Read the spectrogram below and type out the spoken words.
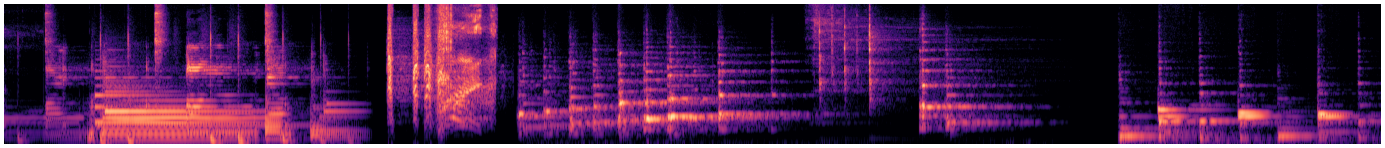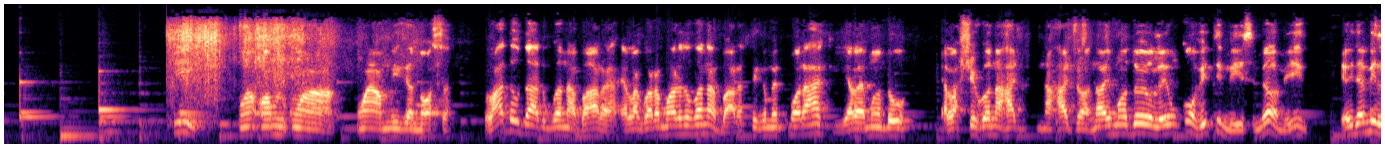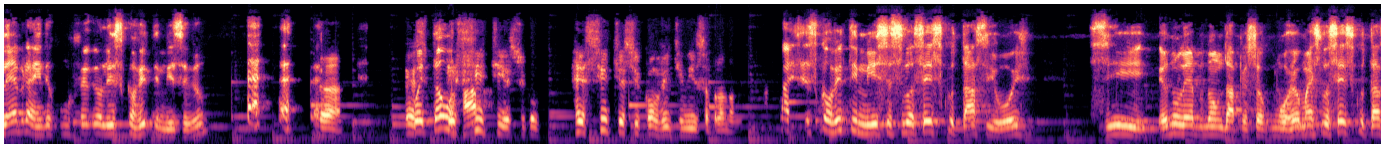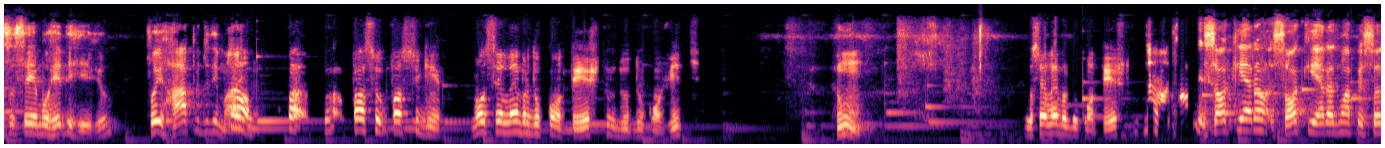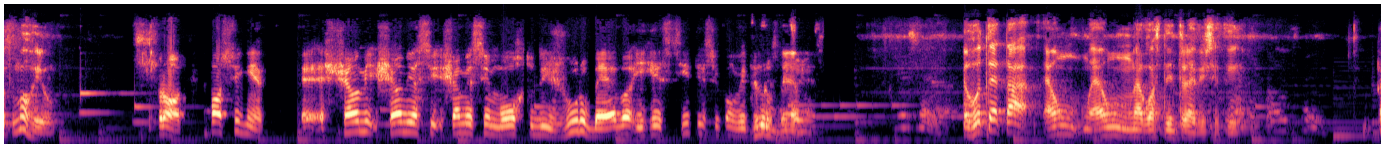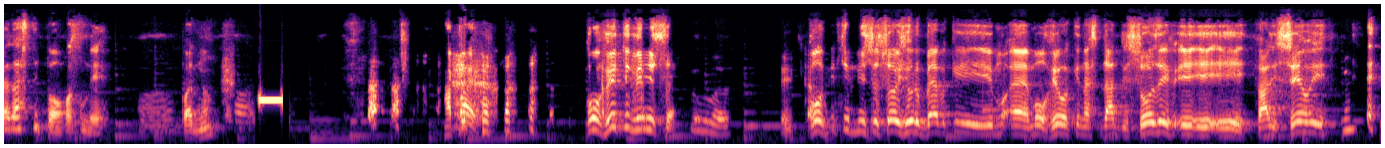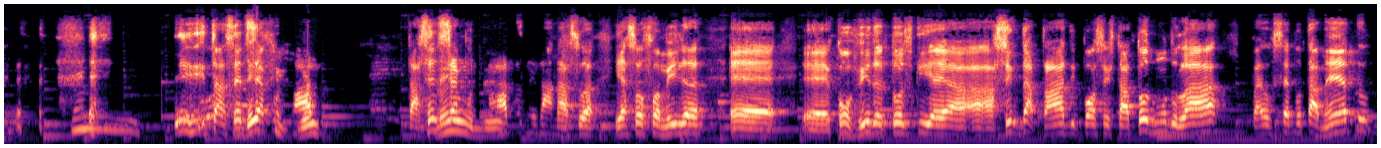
Uma, uma, amiga nossa lá do, da, do Guanabara, ela agora mora no Guanabara, antigamente morava aqui. Ela mandou, ela chegou na rádio, na rádio jornal e mandou eu ler um convite missa, meu amigo. Eu ainda me lembro ainda como foi que eu li esse convite missa, viu? Ah. Foi tão recite esse, recite esse convite missa para nós. Mas esse convite missa, se você escutasse hoje, se eu não lembro o nome da pessoa que morreu, mas se você escutasse, você ia morrer de rir, viu? Foi rápido demais. Não, faço, faço o seguinte: você lembra do contexto do, do convite? Hum. Você lembra do contexto? Não, só que era, só que era de uma pessoa que morreu. Pronto. Faço o seguinte: é, chame, chame, esse, chame esse morto de Jurubeba e recite esse convite. Jurubeba. Eu vou tentar. É um, é um negócio de entrevista aqui. Um pedaço de pão para comer. Pode não? Rapaz, convite missa. Eita. Convite missa, o senhor Jurubeba que é, morreu aqui na cidade de Souza e, e, e faleceu e está sendo sepultado. Está sendo sepultado na, na, sua. E a sua família é, é, convida todos que é, às 5 da tarde possa estar todo mundo lá para o sepultamento.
